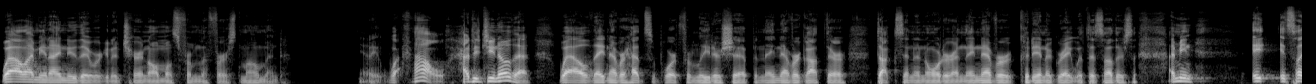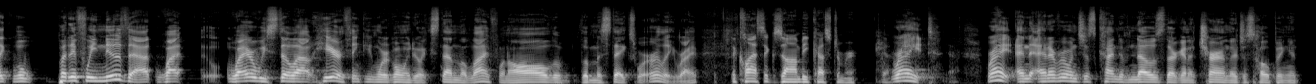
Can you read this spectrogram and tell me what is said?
Well, I mean, I knew they were going to churn almost from the first moment. Yeah. How? How did you know that? Well, they never had support from leadership and they never got their ducks in an order and they never could integrate with this other. I mean, it, it's like, well, but if we knew that, why why are we still out here thinking we're going to extend the life when all the, the mistakes were early, right? The classic zombie customer. Yeah. Right. Right. And and everyone just kind of knows they're going to churn. They're just hoping it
